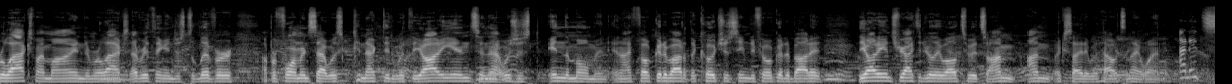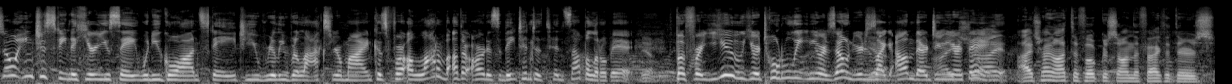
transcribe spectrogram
relax my mind and relax mm. everything and just deliver a performance that was connected with the audience and that was mm-hmm. just in the moment and I felt good about it the coaches seemed to feel good about it mm-hmm. the audience reacted really well to it so I'm I'm excited with how tonight went And it's so interesting to hear you say when you go on stage, you really relax your mind. Because for a lot of other artists, they tend to tense up a little bit. Yeah. But for you, you're totally in your zone. You're just like out there doing I your try, thing. I try not to focus on the fact that there's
